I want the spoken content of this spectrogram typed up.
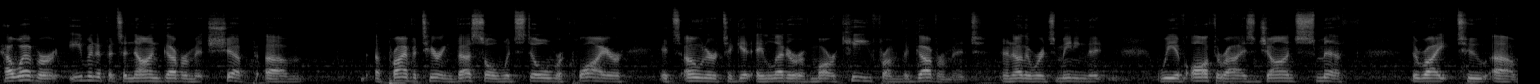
However, even if it's a non government ship, um, a privateering vessel would still require its owner to get a letter of marque from the government. In other words, meaning that we have authorized John Smith the right to um,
